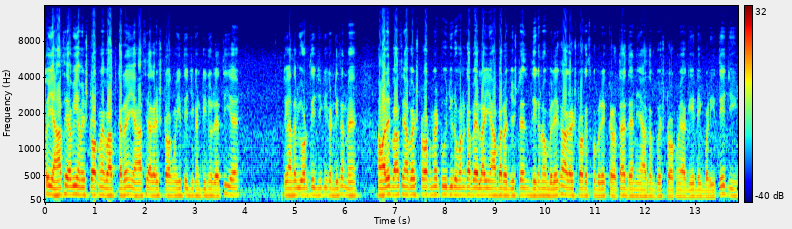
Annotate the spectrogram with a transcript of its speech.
तो यहाँ से अभी हम स्टॉक में बात कर रहे हैं। यहाँ से अगर स्टॉक में ये तेज़ी कंटिन्यू रहती है तो यहाँ से अभी और तेज़ी की कंडीशन में हमारे पास यहाँ पर स्टॉक में टू ज़ीरो वन का पहला यहाँ पर रजिस्टेंस देखने को मिलेगा। अगर स्टॉक इसको ब्रेक करता है देन यहाँ से हमको स्टॉक में अगेन एक बड़ी तेज़ी,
